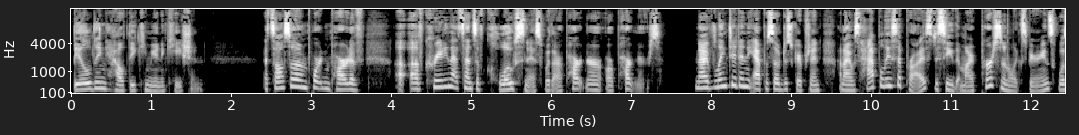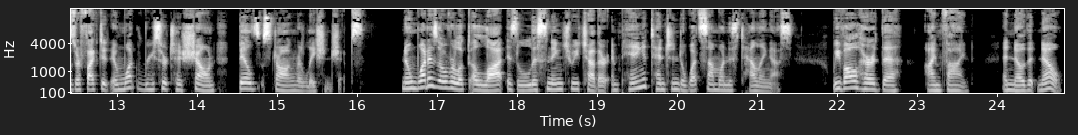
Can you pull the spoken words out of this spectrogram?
building healthy communication. It's also an important part of, uh, of creating that sense of closeness with our partner or partners. Now, I've linked it in the episode description, and I was happily surprised to see that my personal experience was reflected in what research has shown builds strong relationships. Now, what is overlooked a lot is listening to each other and paying attention to what someone is telling us. We've all heard the, I'm fine and know that no,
